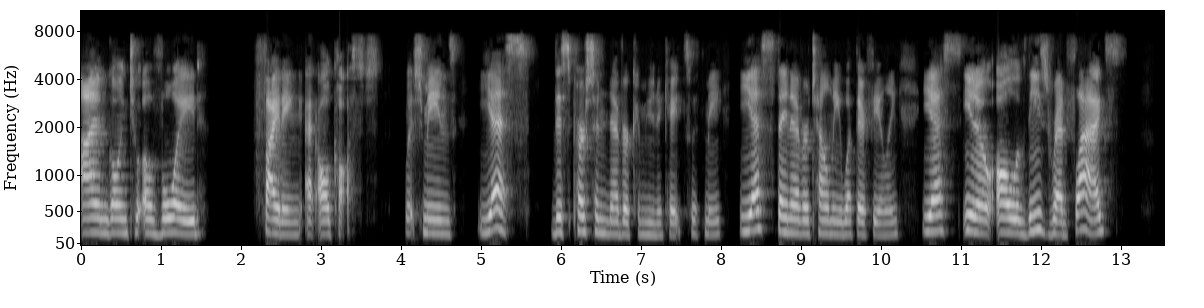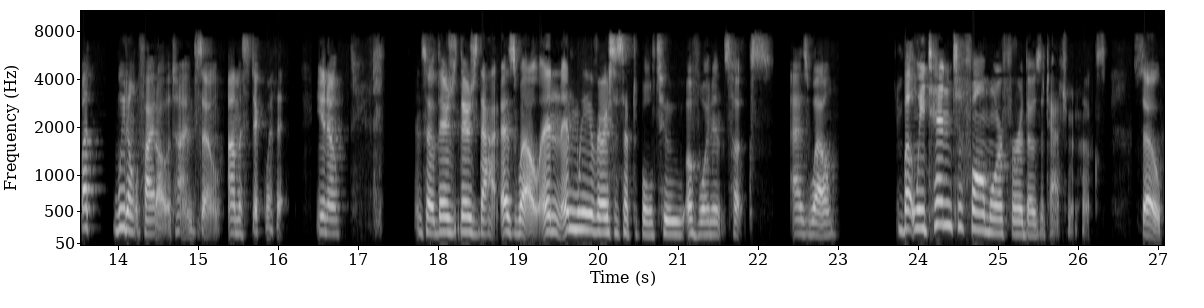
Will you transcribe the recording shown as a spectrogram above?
I'm going to avoid fighting at all costs, which means, yes, this person never communicates with me. Yes, they never tell me what they're feeling. Yes, you know, all of these red flags, but we don't fight all the time, so I'm to stick with it, you know. And so there's there's that as well. And and we are very susceptible to avoidance hooks as well. But we tend to fall more for those attachment hooks. So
